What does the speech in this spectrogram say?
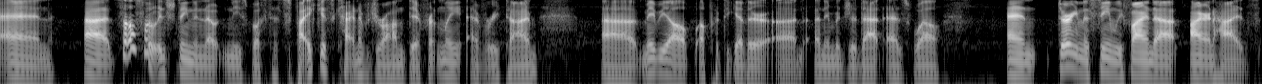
And uh, it's also interesting to note in these books that Spike is kind of drawn differently every time. Uh, maybe I'll, I'll put together uh, an image of that as well. And during the scene, we find out Ironhide's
